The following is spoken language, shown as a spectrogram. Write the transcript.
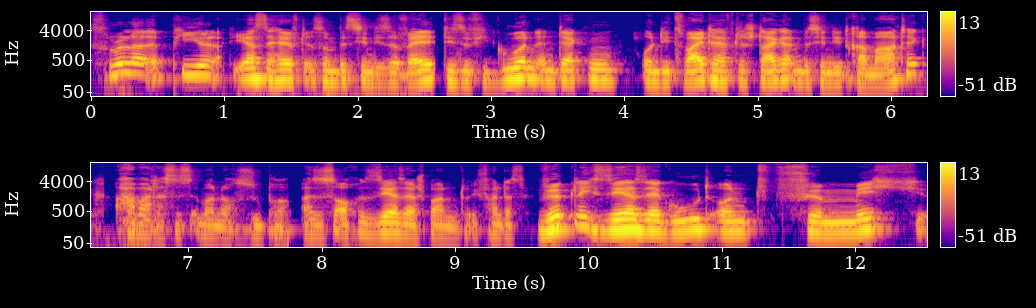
Thriller-Appeal. Die erste Hälfte ist so ein bisschen diese Welt, diese Figuren entdecken und die zweite Hälfte steigert ein bisschen die Dramatik. Aber das ist immer noch super. Also es ist auch sehr, sehr spannend. Ich fand das wirklich sehr, sehr gut und für mich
